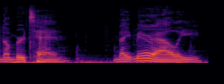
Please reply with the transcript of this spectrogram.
Number 10, Nightmare Alley.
